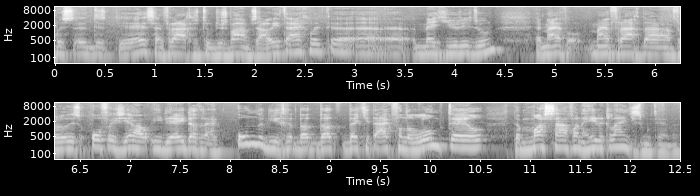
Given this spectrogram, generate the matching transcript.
Dus, eh, dus zijn vraag is natuurlijk, dus waarom zou je het eigenlijk uh, uh, met jullie doen? En mijn, mijn vraag daaraan vul is, of is jouw idee dat er eigenlijk onder die, dat, dat, dat je het eigenlijk van de longtail, de massa van hele kleintjes moet hebben?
